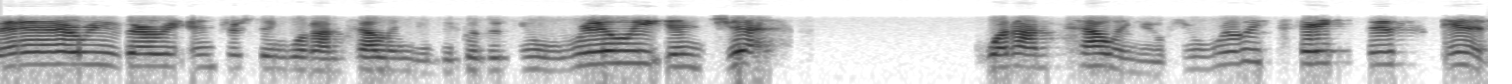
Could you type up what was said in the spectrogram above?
very, very interesting what I'm telling you you really ingest what I'm telling you, if you really take this in,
